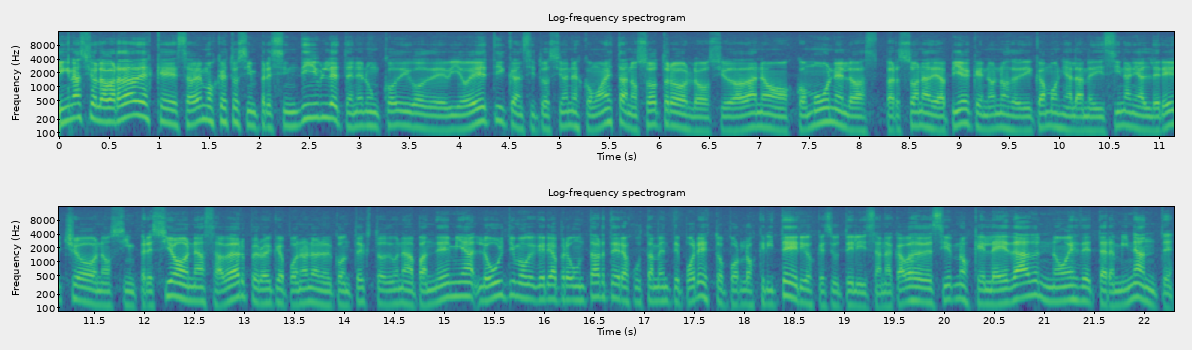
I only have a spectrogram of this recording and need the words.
Ignacio, la verdad es que sabemos que esto es imprescindible, tener un código de bioética en situaciones como esta. Nosotros, los ciudadanos comunes, las personas de a pie que no nos dedicamos ni a la medicina ni al derecho, nos impresiona saber, pero hay que ponerlo en el contexto de una pandemia. Lo último que quería preguntarte era justamente por esto, por los criterios que se utilizan. Acabas de decirnos que la edad no es determinante.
